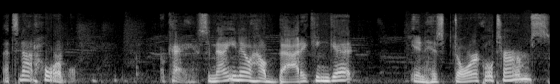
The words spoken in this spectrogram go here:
That's not horrible. Okay, so now you know how bad it can get in historical terms.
